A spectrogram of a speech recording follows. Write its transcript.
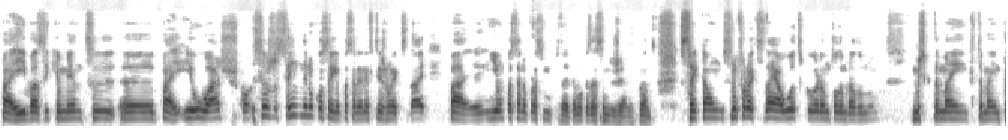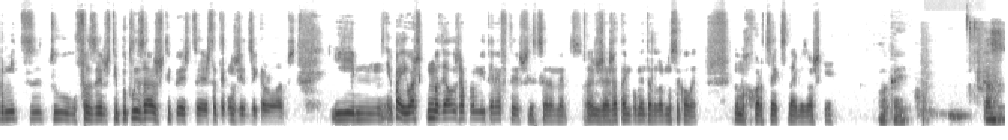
Pá, e basicamente, uh, pá, eu acho, se eles se ainda não conseguem passar NFTs no XDAI, pá, iam passar no próximo update, é uma coisa assim do género, pronto. Sei que há um, se não for o XDAI, há outro que agora não estou a lembrar do nome, mas que também, que também permite tu fazeres, tipo, utilizares tipo, este, esta tecnologia de ZK Rollups. E, epá, eu acho que uma delas já permite NFTs, sinceramente. Já, já está implementado, agora não sei qual é. Não me recordo se é XDAI, mas eu acho que é. Ok. Por acaso,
